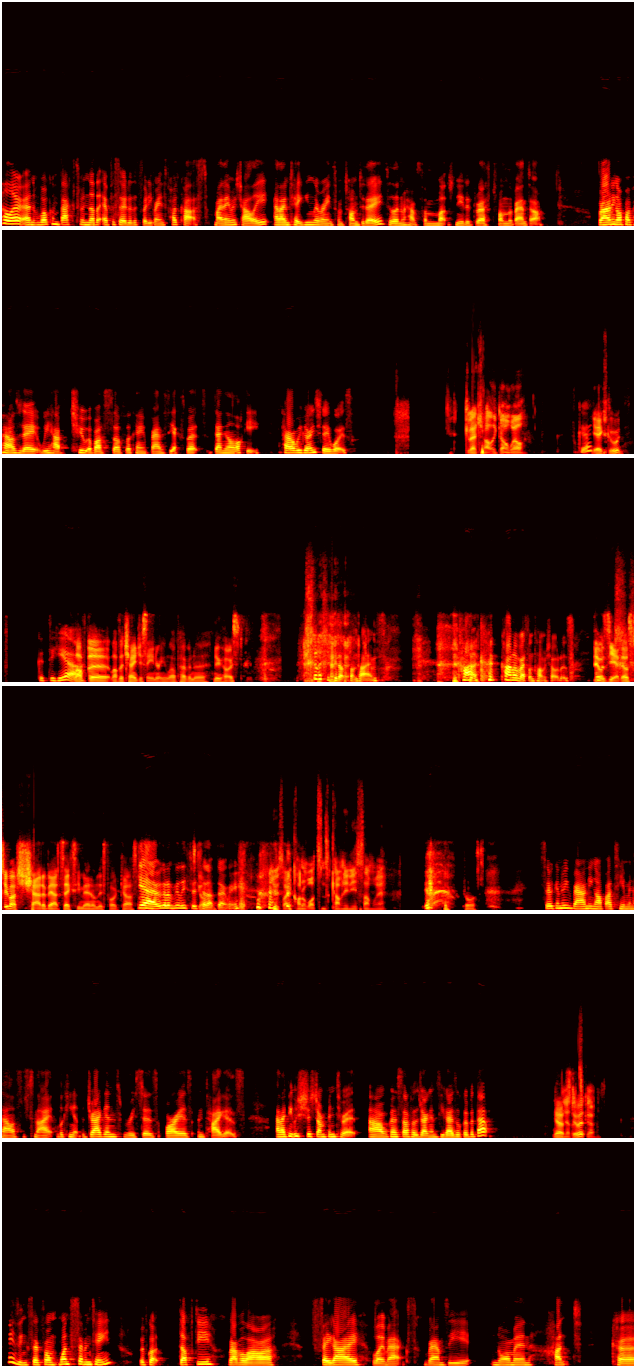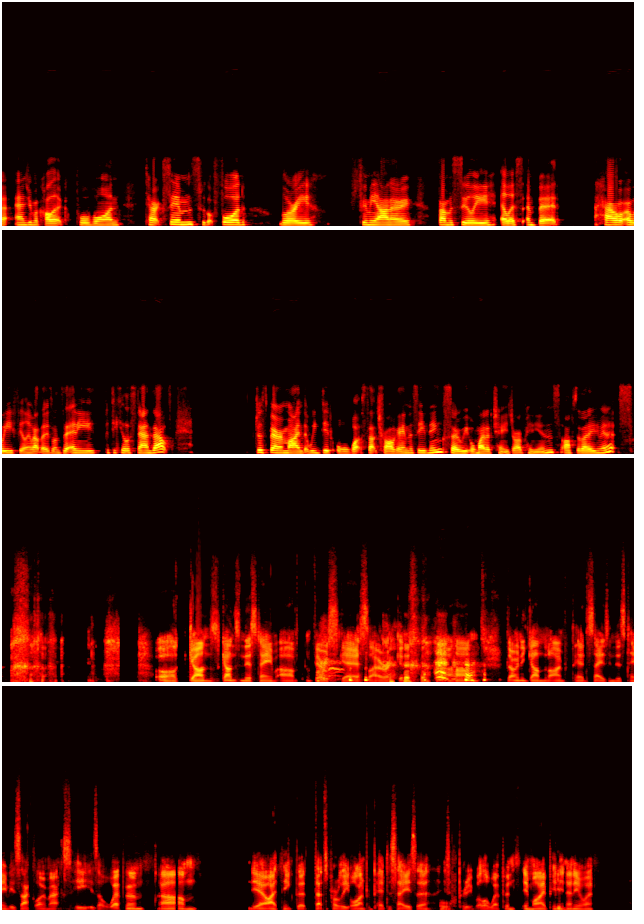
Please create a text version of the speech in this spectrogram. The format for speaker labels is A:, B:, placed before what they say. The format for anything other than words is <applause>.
A: Hello, hello, and welcome back to another episode of the Footy Brains podcast. My name is Charlie, and I'm taking the reins from Tom today to let him have some much needed rest from the banter. Rounding off our panel today, we have two of our self proclaimed fantasy experts, Daniel and Lockie. How are we going today, boys?
B: G'day, Charlie. Going well.
A: It's good.
C: Yeah, good.
A: Good to hear.
C: Love the love the change of scenery. Love having a new host. <laughs>
A: Gotta switch it up sometimes. <laughs> can't can't all rest on Tom's shoulders.
C: There was yeah, there was too much chat about sexy men on this podcast.
A: Yeah, we've got to really switch
C: Let's
A: that up, don't we?
B: Looks like Connor <laughs> Watson's coming in here somewhere.
C: of course.
A: So we're going to be rounding off our team analysis tonight, looking at the Dragons, Roosters, Warriors, and Tigers. And I think we should just jump into it. Uh, we're going to start off with the Dragons. You guys all good with that?
C: Yeah, let's do
B: let's
C: it.
B: go.
A: Amazing. So from 1 to 17, we've got Dufty, Ravalawa, Feagai, Lomax, Ramsey, Norman, Hunt, Kerr, Andrew McCullough, Paul Vaughan, Tariq Sims. We've got Ford, Lawrie, Fuimaono, Fa'amausili, Ellis, and Bird. How are we feeling about those ones? Is there any particular standouts? Just bear in mind that we did all watch that trial game this evening, so we all might have changed our opinions after that 80 minutes. <laughs>
B: oh, guns. Guns in this team are very scarce, I reckon. <laughs> um, the only gun that I'm prepared to say is in this team is Zach Lomax. He is a weapon. Um, yeah, I think that that's probably all I'm prepared to say is a, is a pretty well a weapon, in my opinion, anyway.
